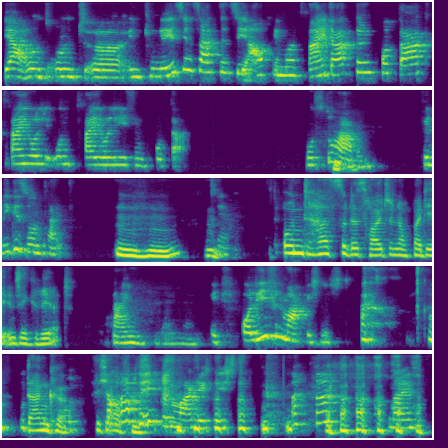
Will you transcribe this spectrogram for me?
Ja, und, und äh, in Tunesien sagten sie auch immer drei Datteln pro Tag drei Oli und drei Oliven pro Tag. Musst du mhm. haben. Für die Gesundheit. Mhm. Ja. Und hast du das heute noch bei dir integriert? Nein, nein, nein. Ich, Oliven mag ich nicht. Danke. Ich auch nicht. Nee, mag ich nicht. Nein.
